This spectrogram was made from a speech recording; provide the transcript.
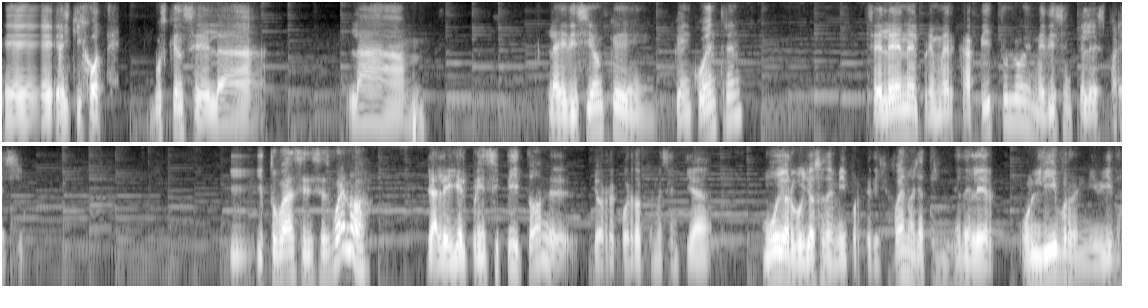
eh, el Quijote. Búsquense la, la, la edición que, encuentren, se leen el primer capítulo y me dicen qué les pareció. Y, tú vas y dices, bueno, ya leí el principito, eh, yo recuerdo que me sentía muy orgulloso de mí porque dije, bueno, ya terminé de leer un libro en mi vida.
